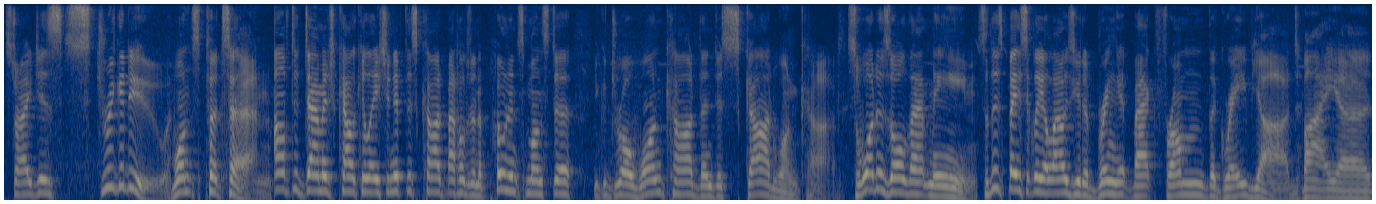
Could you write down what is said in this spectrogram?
Striges, Strigadoo once per turn. After damage calculation, if this card battles an opponent's monster, you can draw one card, then discard one card. So what does all that mean? So this basically allows you to bring it back from the graveyard by uh,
